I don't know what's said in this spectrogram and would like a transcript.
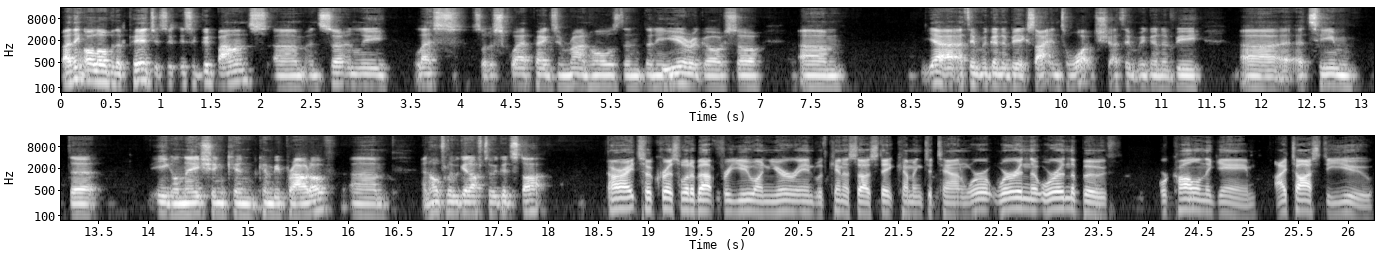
I think all over the pitch, it's a, it's a good balance um, and certainly less sort of square pegs in round holes than, than a year ago. So um, yeah, I think we're going to be exciting to watch. I think we're going to be uh, a team that Eagle Nation can can be proud of, um, and hopefully we get off to a good start. All right, so Chris, what about for you on your end with Kennesaw State coming to town? We're we're in the we're in the booth, we're calling the game. I toss to you.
